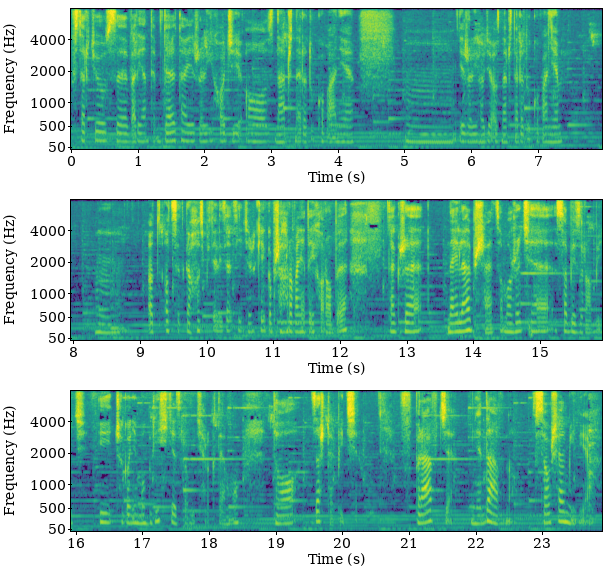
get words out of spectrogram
w starciu z wariantem Delta, jeżeli chodzi o znaczne redukowanie, jeżeli chodzi o znaczne redukowanie od, odsetka hospitalizacji i ciężkiego przechorowania tej choroby. Także najlepsze, co możecie sobie zrobić i czego nie mogliście zrobić rok temu, to zaszczepić się. Wprawdzie niedawno w social mediach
